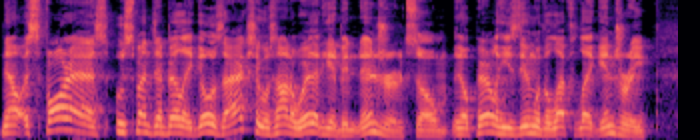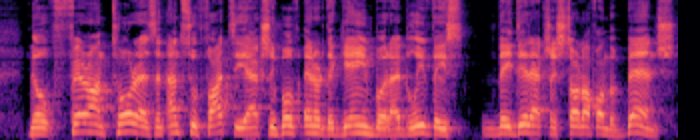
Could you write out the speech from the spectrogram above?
Now, as far as Ousmane Dembele goes, I actually was not aware that he had been injured. So, you know, apparently he's dealing with a left leg injury. You know, Ferran Torres and Ansu Fati actually both entered the game, but I believe they they did actually start off on the bench.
